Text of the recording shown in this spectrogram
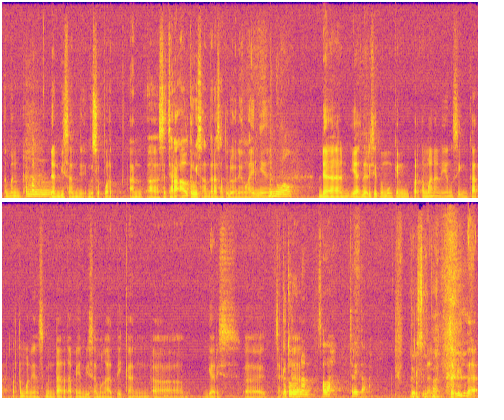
teman Temen. dan bisa bersupport an- eh, secara altruis antara satu dengan yang lainnya. Benul. Dan ya dari situ mungkin pertemanan yang singkat, pertemuan yang sebentar tapi yang bisa mengartikan eh, garis eh, cerita. Keturunan. Salah cerita. Keturunan cerita.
